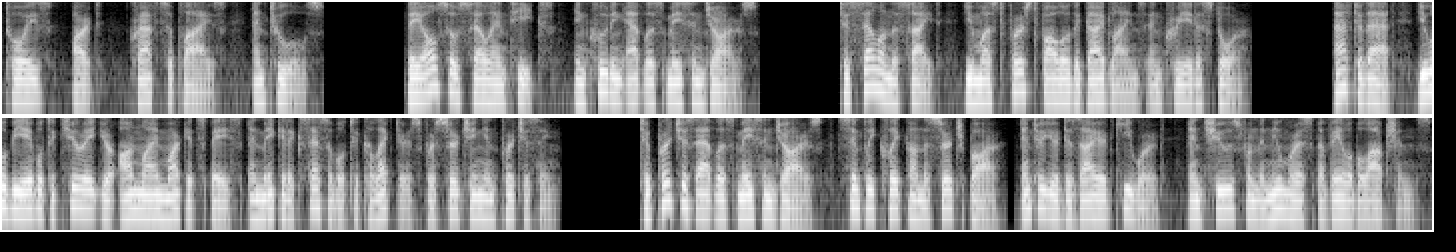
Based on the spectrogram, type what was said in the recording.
toys, art, craft supplies, and tools. They also sell antiques, including Atlas Mason jars. To sell on the site, you must first follow the guidelines and create a store. After that, you will be able to curate your online market space and make it accessible to collectors for searching and purchasing. To purchase Atlas Mason jars, simply click on the search bar, enter your desired keyword, and choose from the numerous available options.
